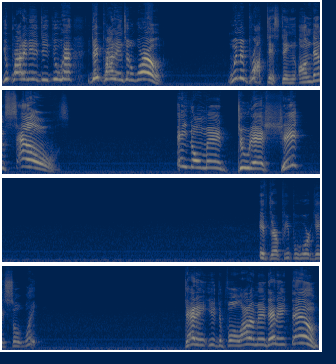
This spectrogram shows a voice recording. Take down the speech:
You brought it in. You have. They brought it into the world. Women brought this thing on themselves. Ain't no man do that shit. If there are people who are gay, so white. That ain't you. For a lot of men, that ain't them.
